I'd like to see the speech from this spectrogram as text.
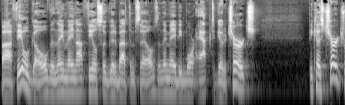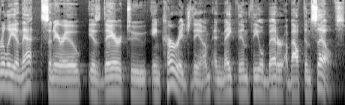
by a field goal, then they may not feel so good about themselves and they may be more apt to go to church. Because church, really, in that scenario, is there to encourage them and make them feel better about themselves.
